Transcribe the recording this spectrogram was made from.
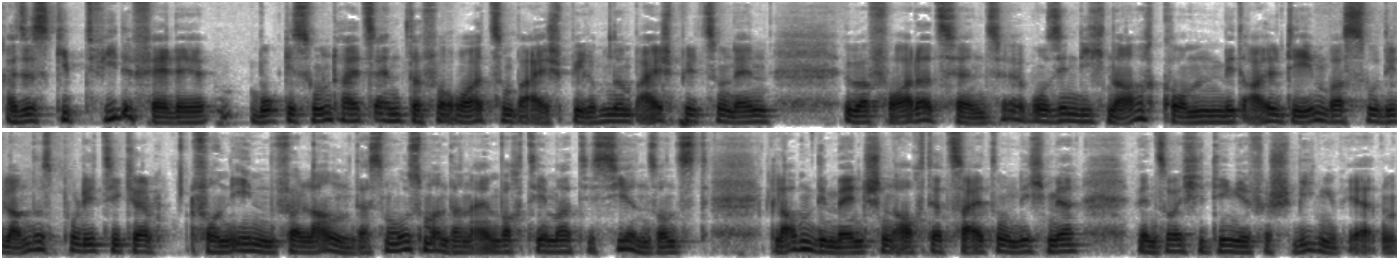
Also es gibt viele Fälle, wo Gesundheitsämter vor Ort zum Beispiel, um nur ein Beispiel zu nennen, überfordert sind, wo sie nicht nachkommen mit all dem, was so die Landespolitiker von ihnen verlangen. Das muss man dann einfach thematisieren, sonst glauben die Menschen auch der Zeitung nicht mehr, wenn solche Dinge verschwiegen werden.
